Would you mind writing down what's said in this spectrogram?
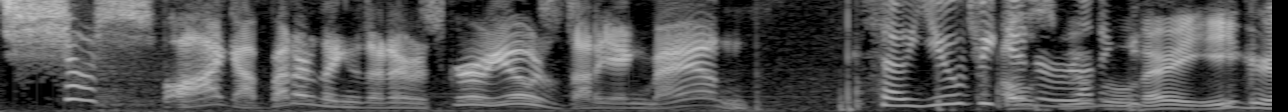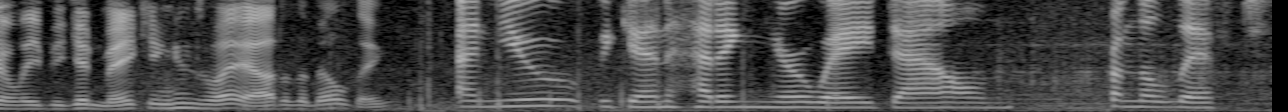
shush. Oh, I got better things to do. Screw you, studying man. So you begin Charles Smoot running. will very eagerly begin making his way out of the building. and you begin heading your way down from the lift,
